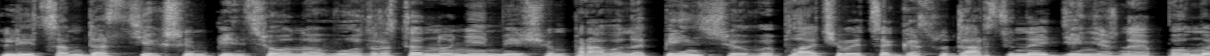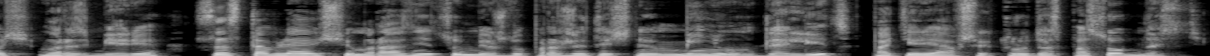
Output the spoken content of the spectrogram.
Лицам, достигшим пенсионного возраста, но не имеющим права на пенсию, выплачивается государственная денежная помощь в размере, составляющем разницу между прожиточным минимумом для лиц, потерявших трудоспособность,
